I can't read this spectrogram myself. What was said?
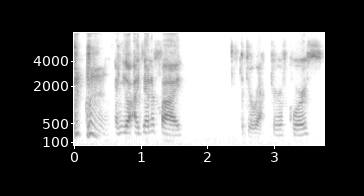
and you'll identify the director, of course.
